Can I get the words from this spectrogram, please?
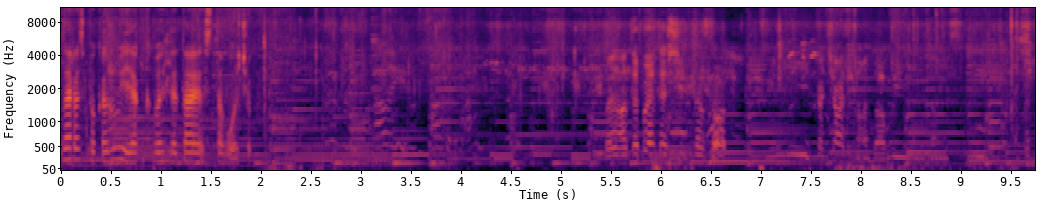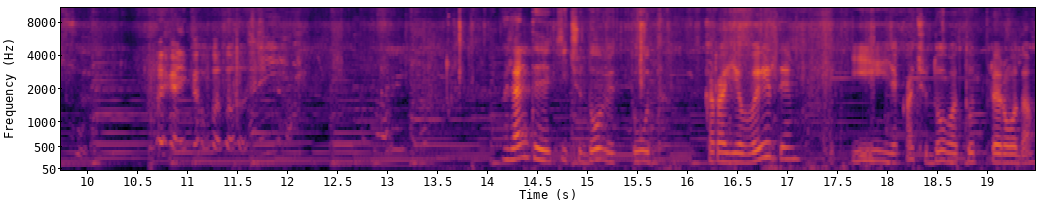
Зараз покажу, як виглядає ставочок. А тепер тащіть назад. Її качати треба, ви її Гляньте, які чудові тут краєвиди і яка чудова тут природа.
